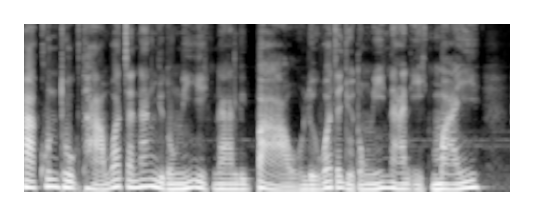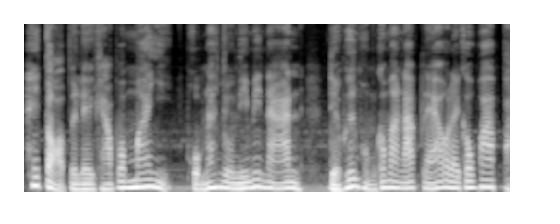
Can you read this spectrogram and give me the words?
หากคุณถูกถามว่าจะนั่งอยู่ตรงนี้อีกนานหรือเปล่า หรือว่าจะอยู่ตรงนี้นานอีกไหม ให้ตอบไปเลยครับว่าไม่ ผมนั่งอยู่นี้ไม่นาน เดี๋ยวเพื่อนผมก็มารับแล้วอะไรก็ว่าไป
